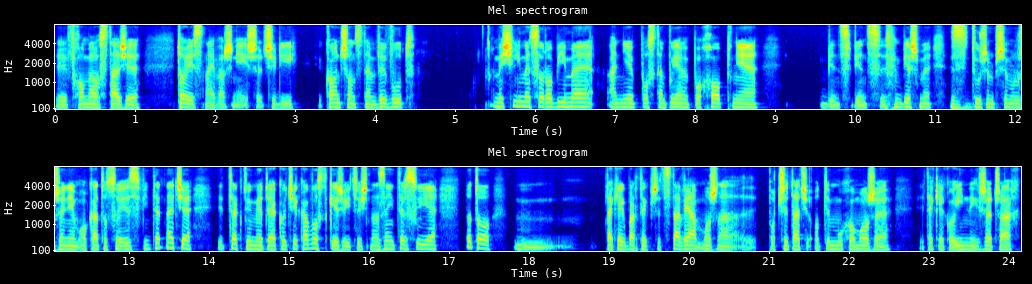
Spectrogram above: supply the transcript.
e, w homeostazie to jest najważniejsze, czyli kończąc ten wywód, myślimy, co robimy, a nie postępujemy pochopnie, więc, więc bierzmy z dużym przymrużeniem oka to, co jest w internecie, traktujmy to jako ciekawostkę, jeżeli coś nas zainteresuje, no to mm, tak jak Bartek przedstawia, można poczytać o tym muchomorze, tak jak o innych rzeczach,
